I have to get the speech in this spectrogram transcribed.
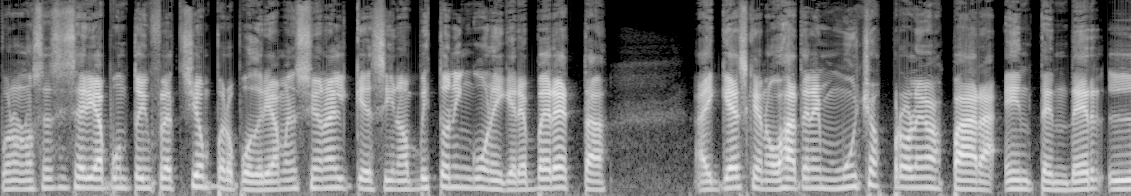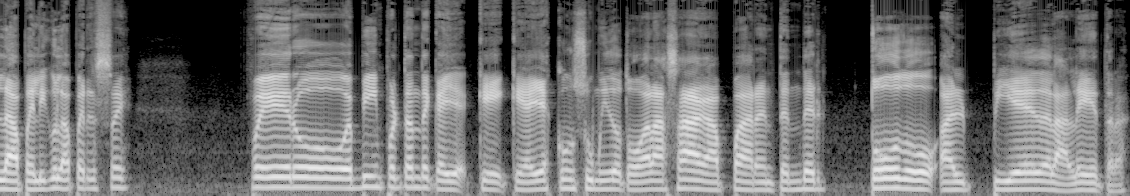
bueno, no sé si sería punto de inflexión, pero podría mencionar que si no has visto ninguna y quieres ver esta, hay que es que no vas a tener muchos problemas para entender la película per se. Pero es bien importante que, que, hayas consumido toda la saga para entender todo al pie de la letra.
